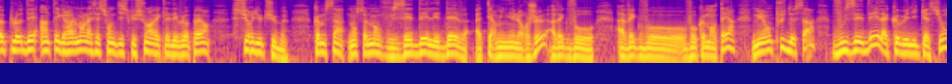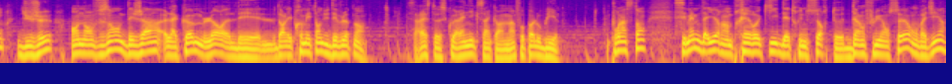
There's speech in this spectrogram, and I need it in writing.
uploader intégralement la session de discussion avec les développeurs sur YouTube. Comme ça, non seulement vous aidez les devs à terminer leur jeu avec vos, avec vos, vos commentaires, mais en plus de ça, vous aidez la communication du jeu en en faisant déjà la com lors des, dans les premiers temps du développement. Ça reste Square Enix hein, quand même, hein, faut pas l'oublier. Pour l'instant, c'est même d'ailleurs un prérequis d'être une sorte d'influenceur, on va dire,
